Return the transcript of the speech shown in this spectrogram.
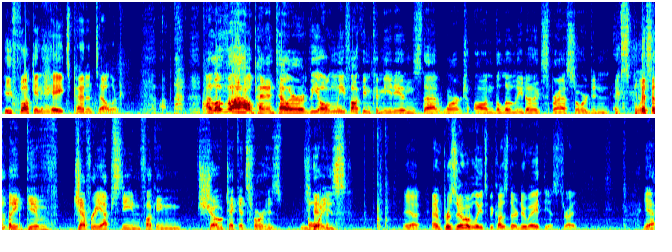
He fucking hates Penn and Teller. I love uh, how Penn and Teller are the only fucking comedians that weren't on the Lolita Express or didn't explicitly give Jeffrey Epstein fucking show tickets for his boys. Yeah, and presumably it's because they're new atheists, right? Yeah.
